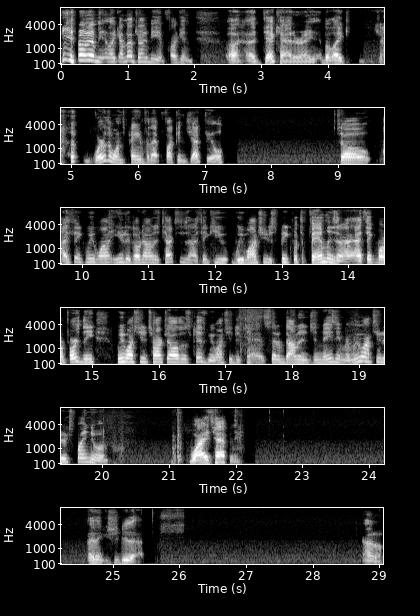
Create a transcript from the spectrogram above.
you know what I mean? Like, I'm not trying to be a fucking uh, a dickhead or anything, but like, we're the ones paying for that fucking jet fuel. So I think we want you to go down to Texas, and I think you we want you to speak with the families, and I, I think more importantly, we want you to talk to all those kids. We want you to t- sit them down in a gymnasium, and we want you to explain to them why it's happening. I think you should do that. I don't know.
